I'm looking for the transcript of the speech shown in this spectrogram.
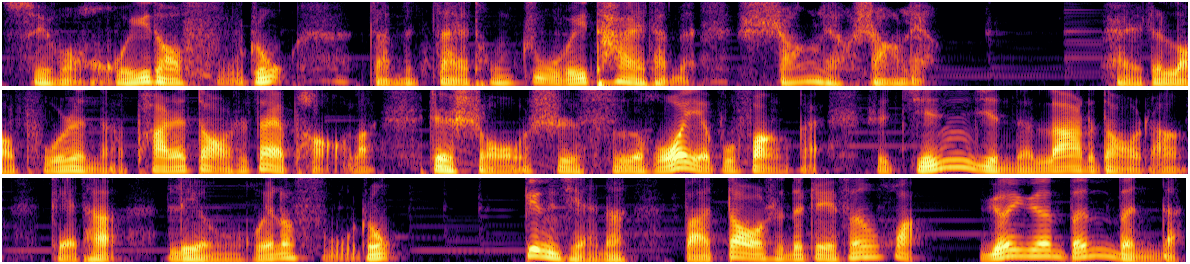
随我回到府中，咱们再同诸位太太们商量商量。”哎，这老仆人呢，怕这道士再跑了，这手是死活也不放开，是紧紧地拉着道长，给他领回了府中，并且呢，把道士的这番话原原本本的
